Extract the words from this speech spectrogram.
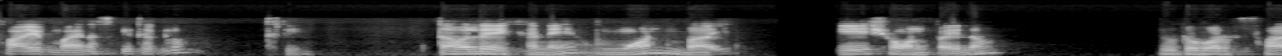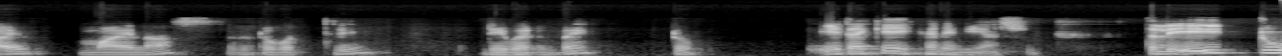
ফাইভ মাইনাস কি থাকল? থ্রি তাহলে এখানে ওয়ান বাই এ সমান পাইলাম root over five minus root over three divided by two এটাকে এখানে নিয়ে আসি। তাহলে এই টু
